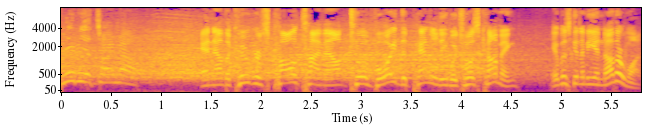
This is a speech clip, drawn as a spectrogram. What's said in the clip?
Media timeout. And now the Cougars called timeout to avoid the penalty, which was coming. It was going to be another one.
